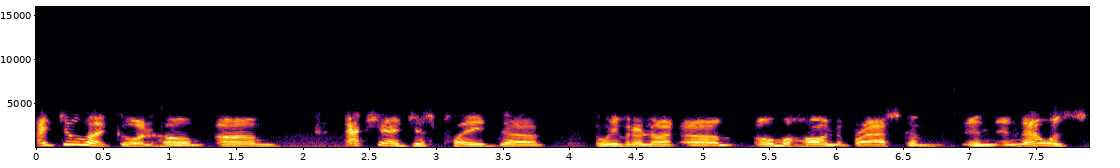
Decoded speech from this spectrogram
I do like going home. Um, actually, I just played, uh, believe it or not, um, Omaha, Nebraska, and, and that was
